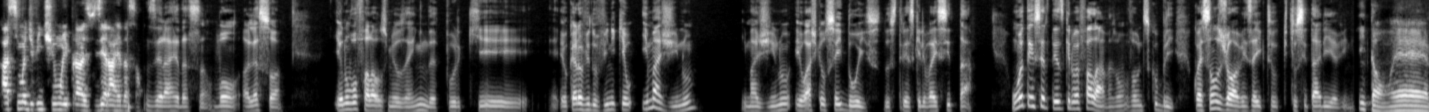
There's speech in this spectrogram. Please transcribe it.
acima de 21 aí para zerar a redação. Zerar a redação. Bom, olha só. Eu não vou falar os meus ainda, porque eu quero ouvir do Vini que eu imagino, imagino, eu acho que eu sei dois dos três que ele vai citar. Um eu tenho certeza que ele vai falar, mas vamos, vamos descobrir. Quais são os jovens aí que tu, que tu citaria, Vini? Então, é,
